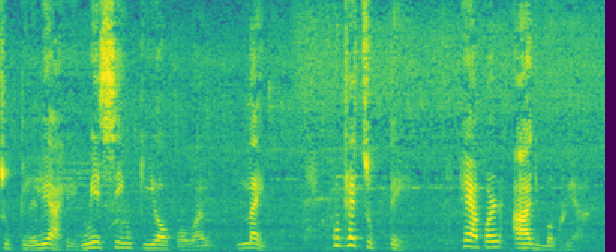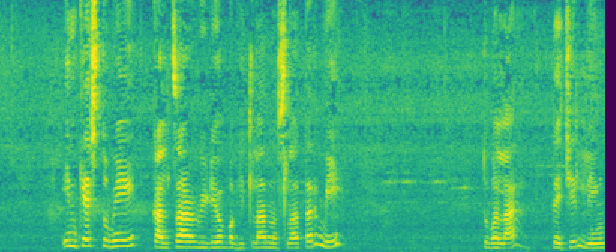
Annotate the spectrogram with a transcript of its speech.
चुकलेली आहे. मिसिंग की ऑफ अवर लाईफ कुठे चुकते हे आपण आज बघूया. इन केस तुम्ही कालचा व्हिडिओ बघितला नसला तर मी तुम्हाला त्याची लिंक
